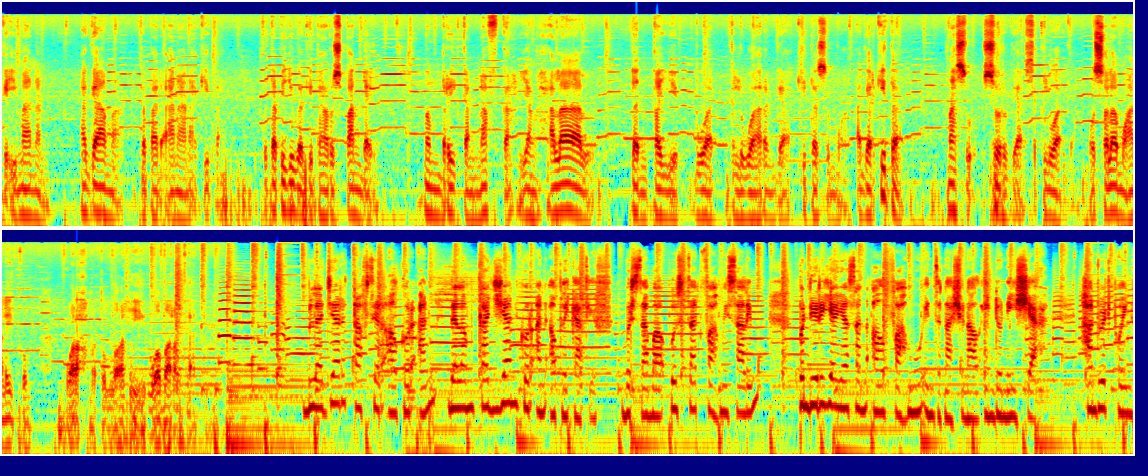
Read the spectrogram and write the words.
keimanan, agama kepada anak-anak kita, tetapi juga kita harus pandai memberikan nafkah yang halal dan tayyib buat keluarga kita semua agar kita masuk surga sekeluarga. Wassalamualaikum warahmatullahi wabarakatuh. Belajar tafsir Al-Quran dalam kajian Quran aplikatif bersama Ustadz Fahmi Salim, pendiri Yayasan Al-Fahmu Internasional Indonesia, 100.4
